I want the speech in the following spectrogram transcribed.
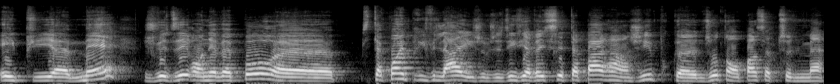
Et puis, euh, mais, je veux dire, on n'avait pas, euh, c'était pas un privilège. Je veux dire, c'était pas arrangé pour que nous autres, on passe absolument.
